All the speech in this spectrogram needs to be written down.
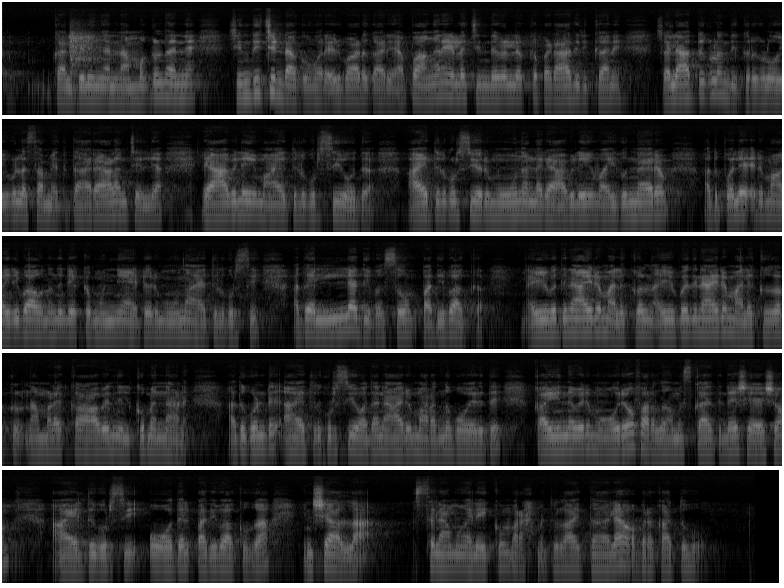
കൽബിൽ ഇങ്ങനെ നമുക്ക് തന്നെ ചിന്തിച്ചുണ്ടാക്കും കുറേ ഒരുപാട് കാര്യം അപ്പോൾ അങ്ങനെയുള്ള ചിന്തകളിലൊക്കെ പെടാതിരിക്കാൻ സ്വലാത്തുകളും ദിക്കറുകളും ഒഴിവുള്ള സമയത്ത് ധാരാളം ചെല്ലുക. രാവിലെയും ആയത്തിൽ കുറിച്ച് ഓതുക. ആയത്തിൽ കുറിച്ച് ഒരു മൂന്നെണ്ണം രാവിലെയും വൈകുന്നേരം അതുപോലെ ഒരു മരിവാവുന്നതിന്റെയൊക്കെ മുന്നേ ആയിട്ട് ഒരു മൂന്ന് ആയത്തിൽ കുറിച്ച് അത് എല്ലാ ദിവസവും പതിവാക്കുക. എഴുപതിനായിരം മലക്കുകൾ എഴുപതിനായിരം മലക്കുകൾക്ക് നമ്മളെ കാവൽ നിൽക്കുമെന്നാണ്. അതുകൊണ്ട് ആയത്തിൽ കുറിച്ച് ഓതാൻ ആരും മറന്നു പോയരുത് കഴിയുന്നവരും ഓരോ ഫർദ് നമസ്കാരത്തിന്റെ ശേഷം ആയത്തിൽ കുറിച്ച് ഓതൽ പതിവാക്കുക. ഇൻഷാ അല്ലാ അസ്സലാമു അലൈക്കും വറഹമത്തല്ലാഹി തആല വബറകാതുഹു.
